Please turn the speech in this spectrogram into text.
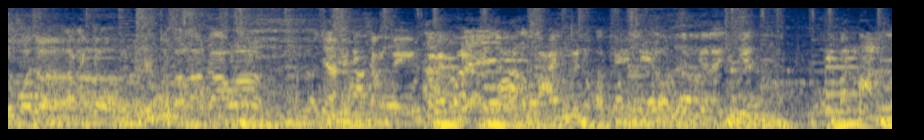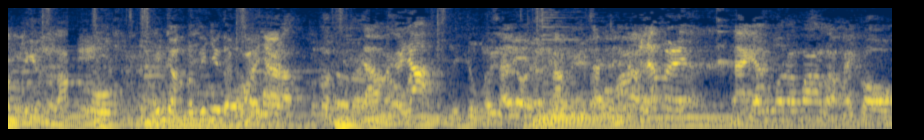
cứ bây giờ là trên chỗ đó là rau ăn lại nha. đi chẳng thì cái có vẻ hoa là cái mình nó có cái gì đó kia này kia bắn mặn lòng liền lắm. Cứ nhận một tí như tài khoản nha. Chào mọi người nhá. Chung là sai rồi. Làm thì sai rồi lắm rồi này á. Mua ra quang là hai cò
